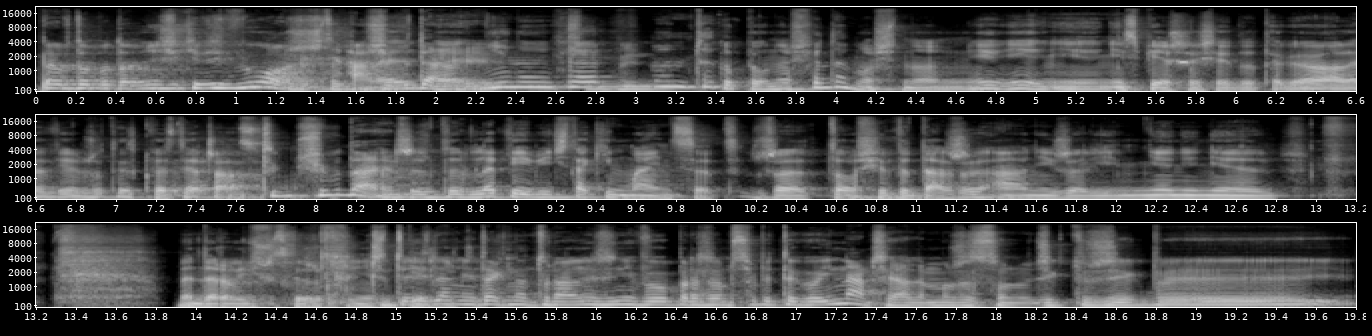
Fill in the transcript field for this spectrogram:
prawdopodobnie się kiedyś wyłożysz, tak mi się Ale wydaje. no, nie, no, ja mam tego pełną świadomość. No. Nie, nie, nie, nie spieszę się do tego, ale wiem, że to jest kwestia czasu. Tak mi się wydaje. Znaczy, to lepiej mieć taki mindset, że to się wydarzy, aniżeli nie, nie, nie będę robić wszystko, żeby się nie Czy to jest dla mnie tak naturalne, że nie wyobrażam sobie tego inaczej, ale może są ludzie, którzy jakby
